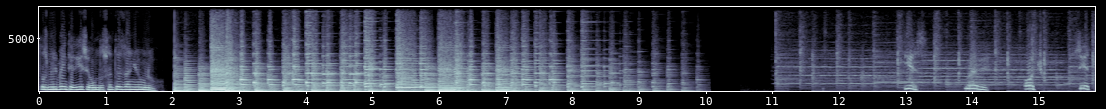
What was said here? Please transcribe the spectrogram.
2020, 10 segundos antes de año nuevo. Diez, nueve, ocho, siete,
